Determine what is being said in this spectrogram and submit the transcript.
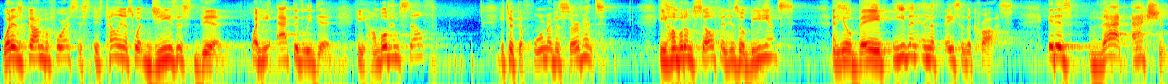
what has gone before us is, is telling us what Jesus did, what he actively did. He humbled himself, he took the form of a servant, he humbled himself in his obedience, and he obeyed even in the face of the cross. It is that action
